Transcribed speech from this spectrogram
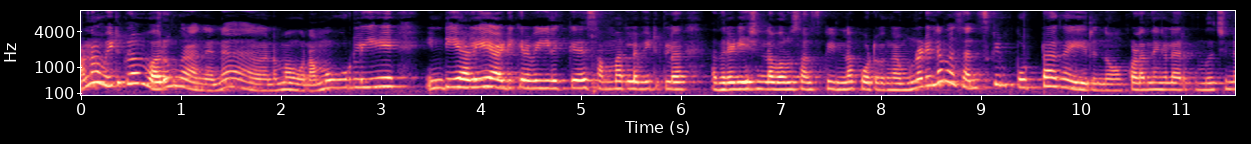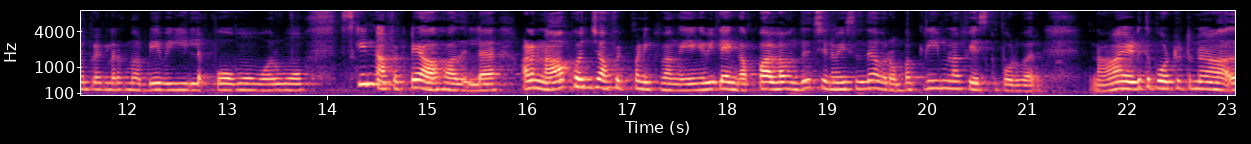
ஆனால் வீட்டுக்குள்ளே வருங்கிறாங்க. என்ன நம்ம நம்ம ஊர்லேயே இந்தியாவிலேயே அடிக்கிற வெயிலுக்கு சம்மரில் வீட்டுக்குள்ளே அந்த ரேடியேஷனில் வரும் சன்ஸ்க்ரீன்லாம் போட்டுக்கோங்க. முன்னாடிலாம் நம்ம சன்ஸ்க்ரீன் போட்டாங்க இருந்தோம். குழந்தைங்களா இருக்கும்போது சின்ன பிள்ளைங்களா இருக்கும்போது அப்படியே வெயிலில் போவோம் வருவோம். ஸ்கின் அஃபெக்டே ஆகாது இல்லை ஆனால் நான் கொஞ்சம் அஃபெக்ட் பண்ணிக்குவாங்க. எங்கள் வீட்டில் எங்கள் அப்பாலாம் வந்து சின்ன வயசுலேருந்து அவர் ரொம்ப க்ரீம்லாம் ஃபேஸ்க்கு போடுவார். நான் எடுத்து போட்டுட்டு நான் அது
